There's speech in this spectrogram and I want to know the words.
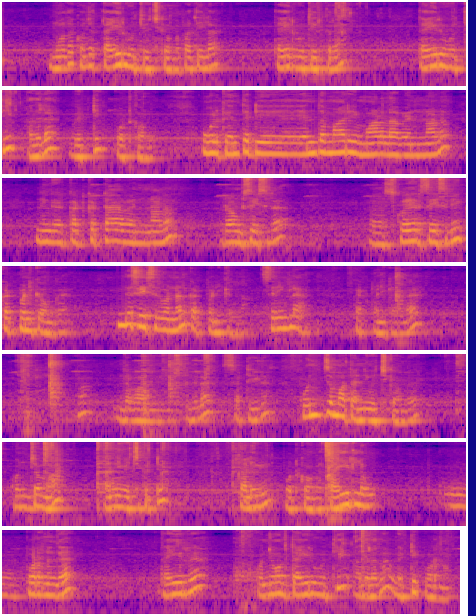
முத கொஞ்சம் தயிர் ஊற்றி வச்சுக்கோங்க. பார்த்தீங்களா? தயிர் ஊற்றிருக்கிறேன் தயிர் ஊற்றி அதில் வெட்டி போட்டுக்கோங்க. உங்களுக்கு எந்த டி எந்த மாதிரி மாடலாக வேணும்னாலும் நீங்கள் கட் கட்டாக வேணும்னாலும் ரவுண்ட் சைஸில் ஸ்கொயர் சைஸ்லேயும் கட் பண்ணிக்கோங்க. இந்த சைஸில் வேணாலும் கட் பண்ணிக்கலாம். சரிங்களா? கட் பண்ணிக்கோங்க. இந்த வால் இதில் சட்டியில் கொஞ்சமாக தண்ணி வச்சுக்கோங்க. கொஞ்சமாக தண்ணி வச்சுக்கிட்டு கழுவி போட்டுக்கோங்க. தயிரில் போடணுங்க. தயிர் கொஞ்சோண்டு தயிர் ஊற்றி அதில் தான் வெட்டி போடணும்.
